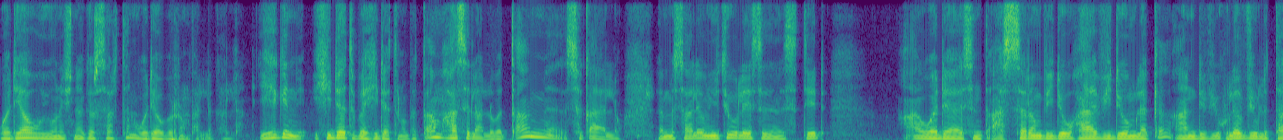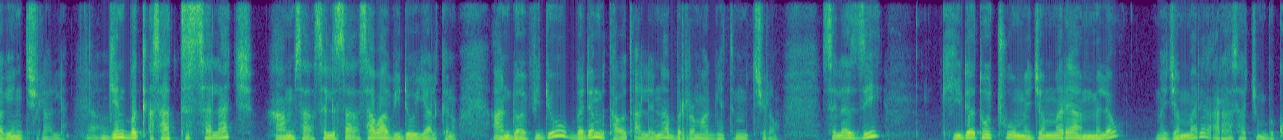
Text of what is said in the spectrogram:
ወዲያው የሆነች ነገር ሰርተን ወዲያው ብር እንፈልጋለን። ይሄ ግን ሂደት በሂደት ነው። በጣም hustle አለው። በጣም ስቃይ አለው ለምሳሌ አሁን ዩቲዩብ ላይ ስትሄድ ወደ ስንት አስርም ቪዲዮ ሀያ ቪዲዮም ለቀህ አንድ view ሁለት view ልታገኝ ትችላለህ። ግን በቃ ሳትሰላች ሀምሳ ስልሳ ሰባ ቪዲዮ እያልክ ነው አንዷ ቪዲዮ በደንብ ታወጣህና ብር ማግኘት የምትችለው። ስለዚህ ሂደቶቹ መጀመሪያ የምለው መጀመሪያ ራሳችን ብቁ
